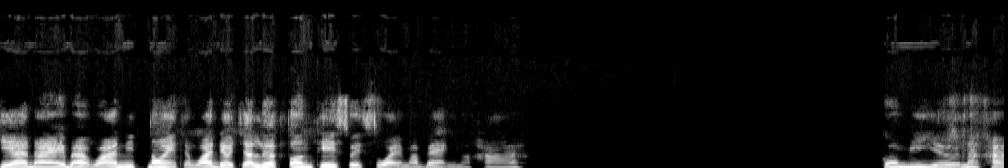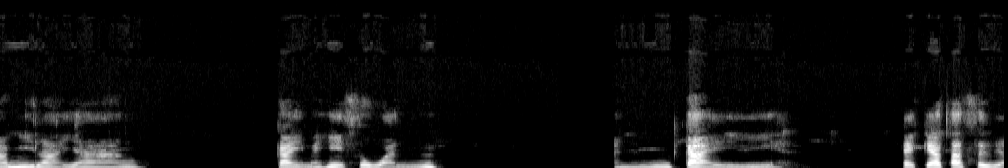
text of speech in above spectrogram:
เคลียร์ได้แบบว่านิดหน่อย แต่ว่าเดี๋ยวจะเลือกต้นที่สวยๆมาแบ่งนะคะ ก็มีเยอะนะคะ มีหลายอย่าง ไก่มเหสวน อันนี้ไก่ ไก่แก้วตาเสือ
